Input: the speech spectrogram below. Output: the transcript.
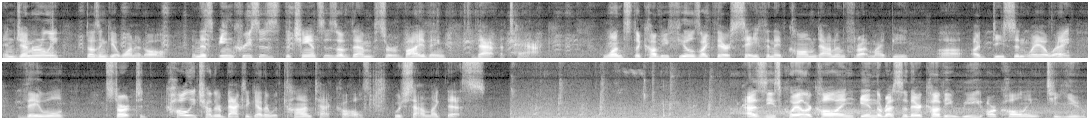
and generally doesn't get one at all. And this increases the chances of them surviving that attack. Once the covey feels like they're safe and they've calmed down and the threat might be uh, a decent way away, they will start to call each other back together with contact calls, which sound like this. As these quail are calling in the rest of their covey, we are calling to you.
